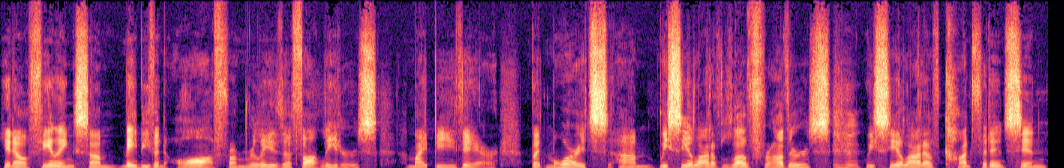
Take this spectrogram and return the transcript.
you know, feeling some maybe even awe from really the thought leaders might be there. But more, it's um, we see a lot of love for others. We see a lot of confidence in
